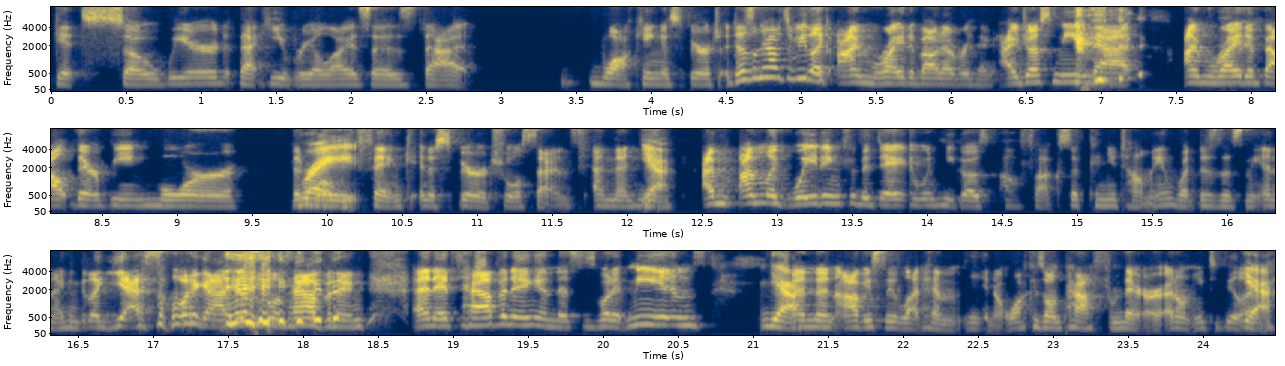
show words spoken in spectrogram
gets so weird that he realizes that walking a spiritual it doesn't have to be like I'm right about everything. I just mean that I'm right about there being more than what we think in a spiritual sense. And then he, Yeah. I'm I'm like waiting for the day when he goes, Oh fuck, so can you tell me what does this mean? And I can be like, Yes, oh my god, this is what's happening. And it's happening and this is what it means. yeah. And then obviously let him, you know, walk his own path from there. I don't need to be like yeah.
